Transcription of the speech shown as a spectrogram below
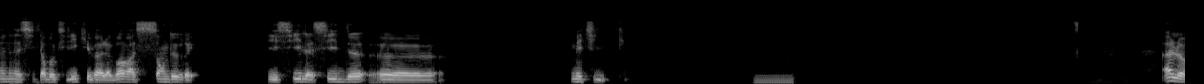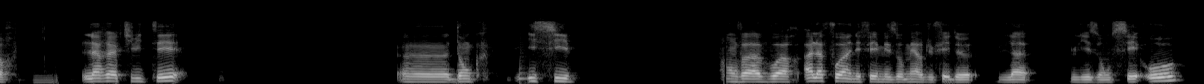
un acide carboxylique qui va l'avoir à 100 degrés. Ici, l'acide euh, méthylique. Alors, la réactivité, euh, donc ici, on va avoir à la fois un effet mésomère du fait de la liaison CO.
